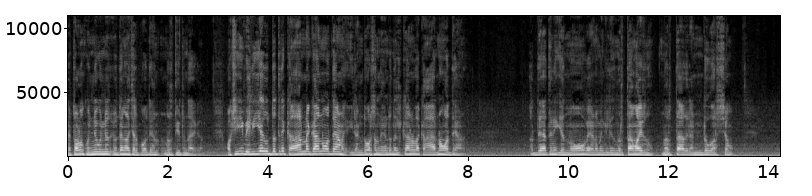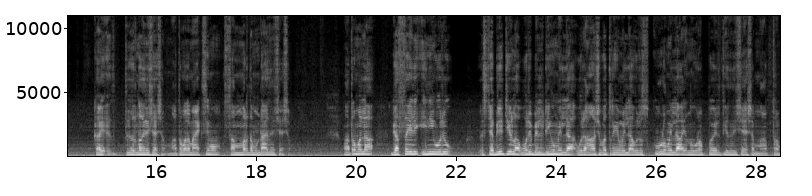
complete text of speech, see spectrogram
എട്ടോളം കുഞ്ഞു കുഞ്ഞു യുദ്ധങ്ങൾ ചിലപ്പോൾ അദ്ദേഹം നിർത്തിയിട്ടുണ്ടായിരിക്കാം പക്ഷേ ഈ വലിയ യുദ്ധത്തിന് കാരണക്കാരനും അദ്ദേഹമാണ്. ഈ രണ്ട് വർഷം നീണ്ടു നിൽക്കാനുള്ള കാരണവും അദ്ദേഹമാണ്. അദ്ദേഹത്തിന് എന്നോ വേണമെങ്കിൽ ഇത് നിർത്താമായിരുന്നു. നിർത്താതെ രണ്ടു വർഷം കൈ തീർന്നതിന് ശേഷം മാത്രമല്ല മാക്സിമം സമ്മർദ്ദമുണ്ടായതിനു ശേഷം. മാത്രമല്ല ഗസയിൽ ഇനി ഒരു സ്റ്റെബിലിറ്റിയുള്ള ഒരു ബിൽഡിങ്ങും ഇല്ല ഒരു ആശുപത്രിയും ഇല്ല ഒരു സ്കൂളും ഇല്ല എന്ന് ഉറപ്പുവരുത്തിയതിന് ശേഷം മാത്രം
